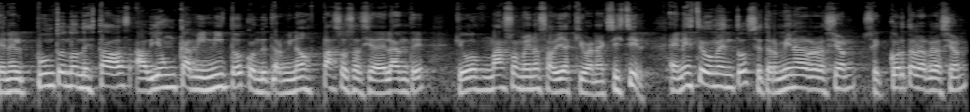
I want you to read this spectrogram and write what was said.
en el punto en donde estabas, había un caminito con determinados pasos hacia adelante que vos más o menos sabías que iban a existir. En este momento se termina la relación, se corta la relación,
